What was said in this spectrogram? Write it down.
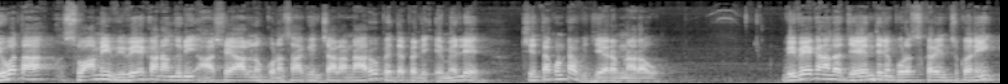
యువత స్వామి వివేకానందుని ఆశయాలను కొనసాగించాలన్నారు పెద్దపల్లి ఎమ్మెల్యే చింతకుంట విజయరమణారావు. వివేకానంద జయంతిని పురస్కరించుకొని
